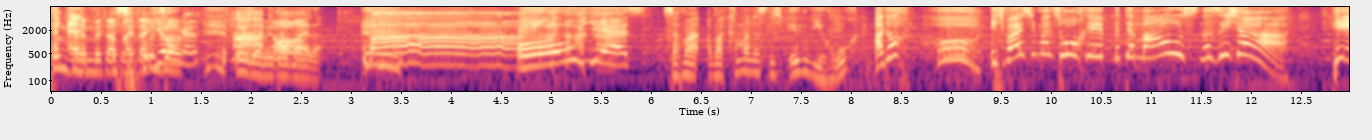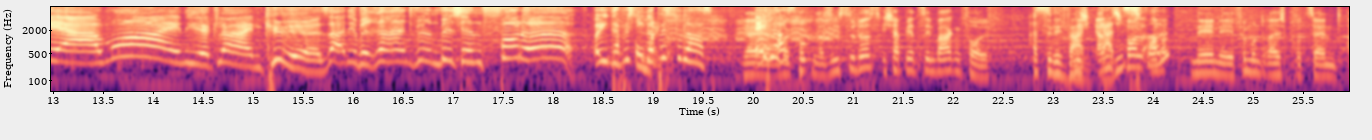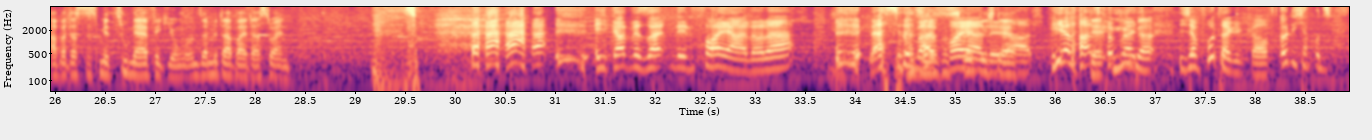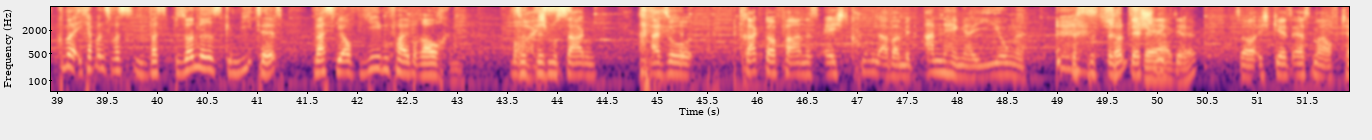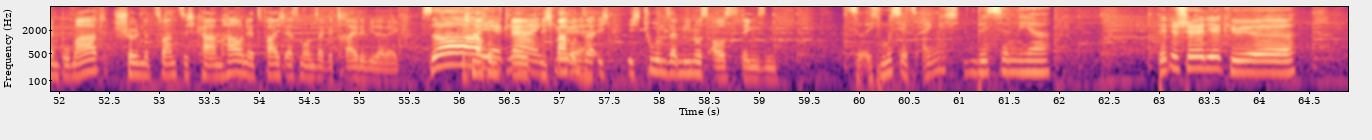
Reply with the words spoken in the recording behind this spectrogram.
Unseren Mitarbeiter. Unser, Junge, unser Mitarbeiter. Ah. Oh yes. Sag mal, aber kann man das nicht irgendwie hoch... Ah, doch! Oh, ich weiß, wie man es hochhebt mit der Maus. Na sicher. Ja, moin, ihr kleinen Kühe. Seid ihr bereit für ein bisschen Futter? Ui, da bist du, oh da bist du, Lars. Ja, Ey, ja, Lars. aber guck mal, siehst du das? Ich habe jetzt den Wagen voll. Hast du den Wagen Nicht ganz, ganz voll? voll? Aber, nee, nee, 35 Prozent. Aber das ist mir zu nervig, Junge. Unser Mitarbeiter ist so ein... ich glaube, wir sollten den feuern, oder? Lass ihn also, mal feuern, den der, Arsch. Hier, Lars, guck mal, ich, ich habe Futter gekauft. Und ich habe uns, guck mal, ich habe uns was, was Besonderes gemietet, was wir auf jeden Fall brauchen. Boah, so, ich muss sagen, also Traktorfahren ist echt cool, aber mit Anhänger, Junge. Das ist das, Schon der schwer, schlägt So, ich gehe jetzt erstmal auf Tempomat, schöne 20 km/h und jetzt fahre ich erstmal unser Getreide wieder weg. So, ich mach ihr Geld. Ich mach unser, ich, ich tue unser Minus ausdingsen. So, ich muss jetzt eigentlich ein bisschen hier Bitteschön, ihr Kühe.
